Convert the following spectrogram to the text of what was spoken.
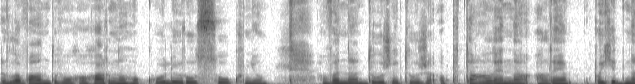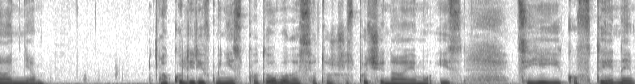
лавандового гарного кольору сукню. Вона дуже-дуже обталена, але поєднання кольорів мені сподобалося, тож розпочинаємо із цієї ковтини.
